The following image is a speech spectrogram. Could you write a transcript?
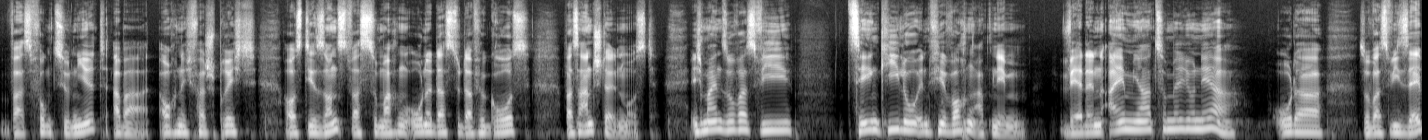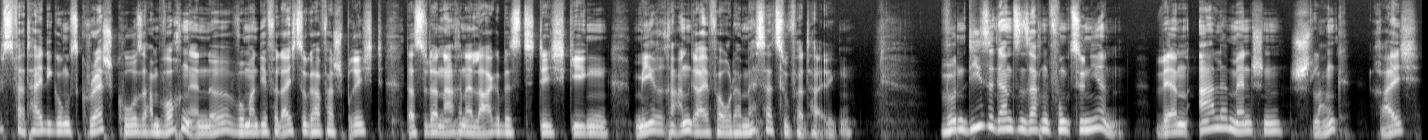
was funktioniert, aber auch nicht verspricht, aus dir sonst was zu machen, ohne dass du dafür groß was anstellen musst. Ich meine sowas wie 10 Kilo in vier Wochen abnehmen, werde in einem Jahr zum Millionär. Oder sowas wie Selbstverteidigungs-Crashkurse am Wochenende, wo man dir vielleicht sogar verspricht, dass du danach in der Lage bist, dich gegen mehrere Angreifer oder Messer zu verteidigen. Würden diese ganzen Sachen funktionieren, wären alle Menschen schlank, reich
